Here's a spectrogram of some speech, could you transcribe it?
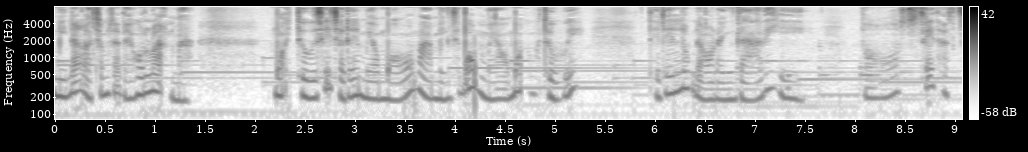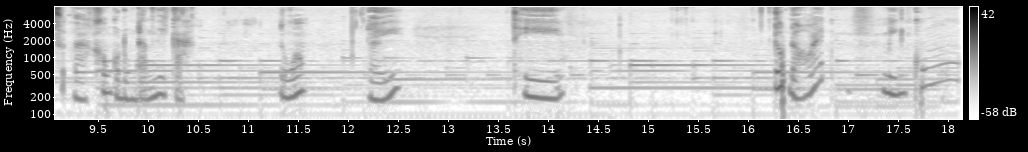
mình đang ở trong trạng thái hỗn loạn mà. Mọi thứ sẽ trở nên méo mó và mình sẽ bóp méo mọi thứ ấy. Thế nên lúc đó đánh giá thì nó sẽ thật sự là không có đúng đắn gì cả. Đúng không? Đấy. Thì lúc đó ấy, mình cũng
